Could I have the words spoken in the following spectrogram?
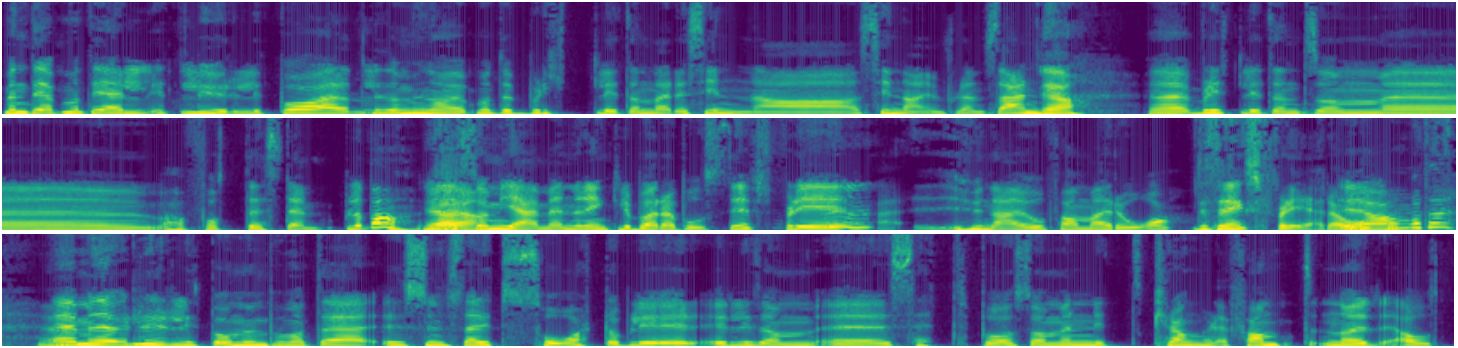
Men det på en måte jeg litt, lurer litt på, er at liksom, hun har jo på en måte blitt litt den derre sinna- sinna-influenseren. Ja. Er blitt litt den som uh, har fått det stempelet, da. Ja, ja. eh, Som jeg mener egentlig bare er positivt, fordi hun er jo faen meg rå. Det trengs flere av henne, Ja. på en måte. Eh, Men jeg lurer litt på om hun på en måte syns det er litt sårt å bli eh, liksom, uh, sett på som en litt kranglefant, når alt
